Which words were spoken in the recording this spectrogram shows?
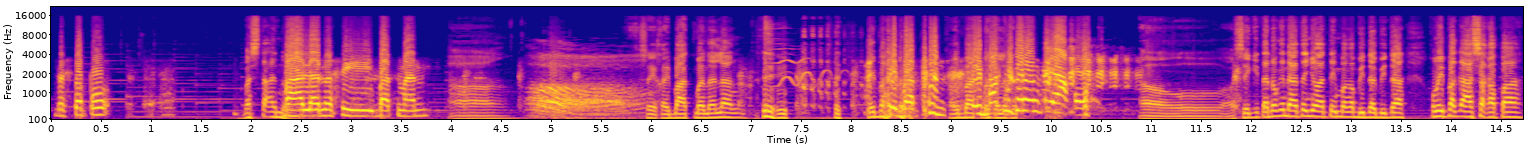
Basta po, Basta ano? bahala na si Batman. Ah. Kasi kay Batman na lang. kay Batman. Batman. Kay Batman na Batman na lang kaya ako. Oo. Oh, sige, tanongin natin yung ating mga bida-bida kung may pag-asa ka pa.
